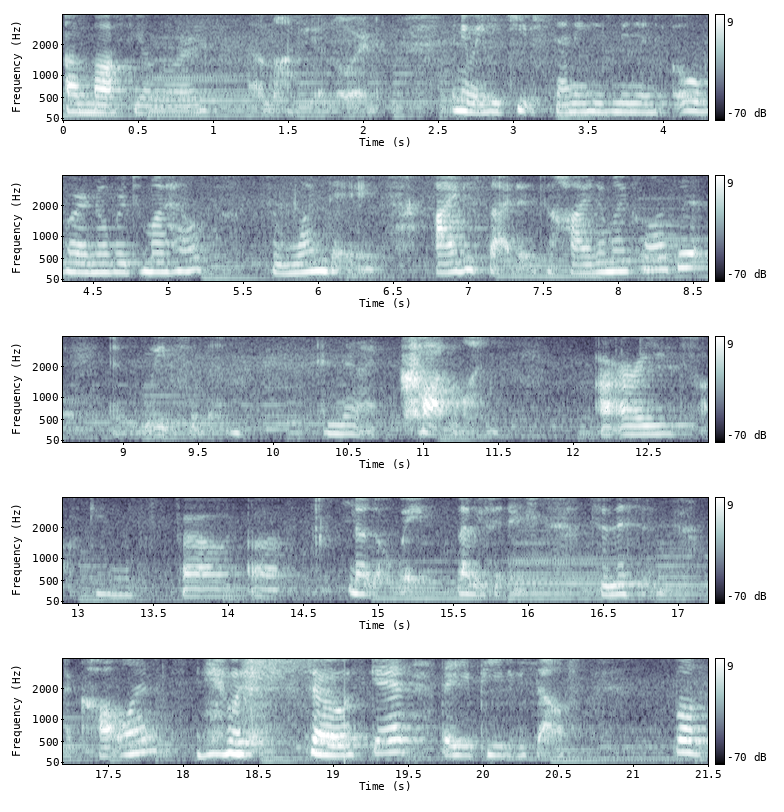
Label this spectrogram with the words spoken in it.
A mafia lord. A mafia lord. Anyway, he keeps sending his minions over and over to my house. So one day, I decided to hide in my closet and wait for them. And then I caught one. Are you talking about, uh... No, no, wait, let me finish. So listen, I caught one and he was so scared that he peed himself. Well,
